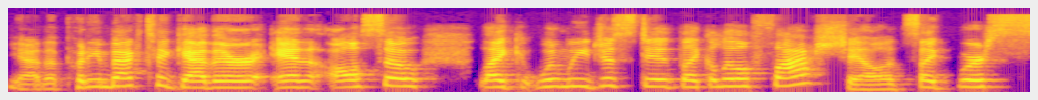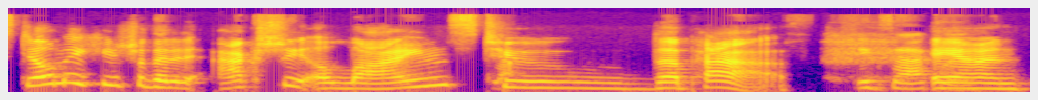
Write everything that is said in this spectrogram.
yeah the putting back together and also like when we just did like a little flash sale it's like we're still making sure that it actually aligns to yeah. the path. Exactly. And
